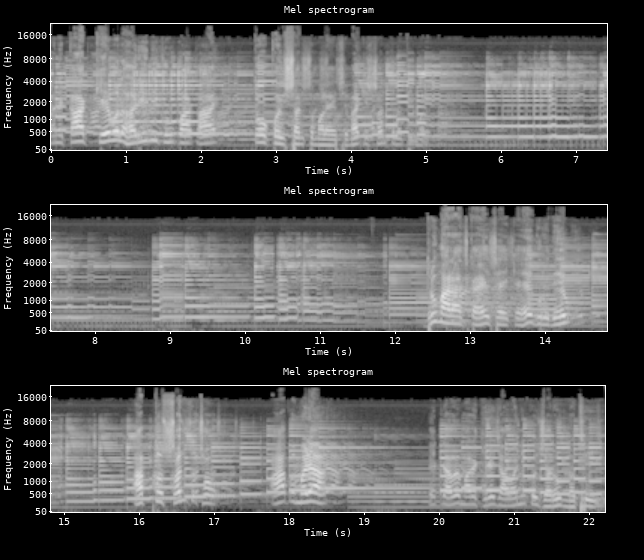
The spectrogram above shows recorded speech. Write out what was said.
અને કા કેવલ હરિની કૃપા થાય, તો કોઈ સંત મળે છે. બાકી સંત નથી મળતા. ધ્રુવ મહારાજ કહે છે કે, હે ગુરુદેવ, આપ તો સંત છો. આપ મળ્યા એટલે હવે મારે ઘરે જવાની કોઈ જરૂર નથી.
